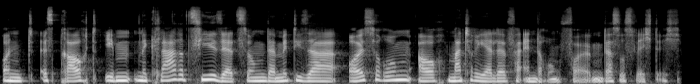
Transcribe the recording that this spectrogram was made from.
Und es braucht eben eine klare Zielsetzung, damit dieser Äußerung auch materielle Veränderungen folgen. Das ist wichtig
